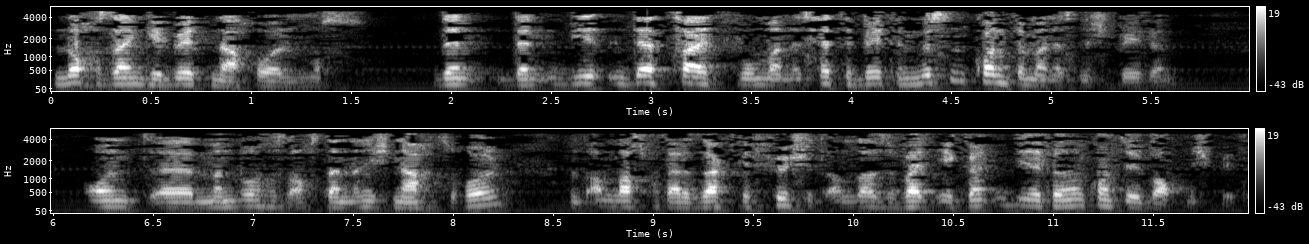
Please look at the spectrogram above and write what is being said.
noch sein Gebet nachholen muss. Denn, denn in der Zeit, wo man es hätte beten müssen, konnte man es nicht beten. Und äh, man braucht es auch dann nicht nachzuholen. Und Allah sagt, fürchtet Allah, soweit ihr könnt. Diese Person konnte überhaupt nicht beten.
